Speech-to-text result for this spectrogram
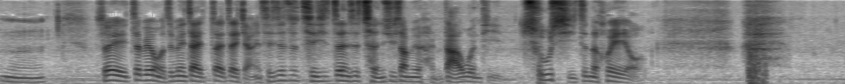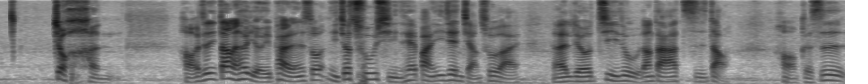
嗯，所以这边我这边再再再讲一次，就是其实真的是程序上面有很大问题，出席真的会有，就很。好，就是当然会有一派人说，你就出席，你可以把你意见讲出来，来留记录，让大家知道。好，可是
